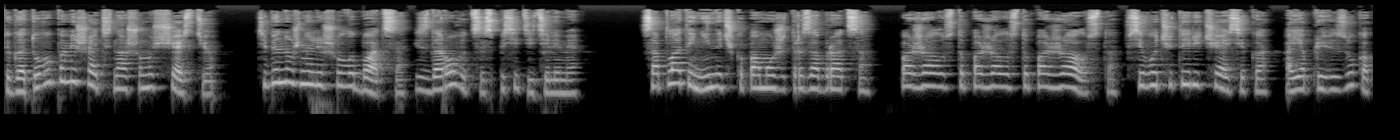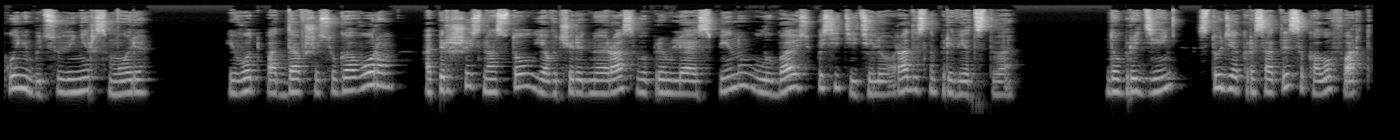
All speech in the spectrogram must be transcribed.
Ты готова помешать нашему счастью? Тебе нужно лишь улыбаться и здороваться с посетителями. С оплатой Ниночка поможет разобраться. Пожалуйста, пожалуйста, пожалуйста. Всего четыре часика, а я привезу какой-нибудь сувенир с моря. И вот, поддавшись уговорам, опершись на стол, я в очередной раз, выпрямляя спину, улыбаюсь посетителю, радостно приветствуя. «Добрый день. Студия красоты Соколов Арт.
